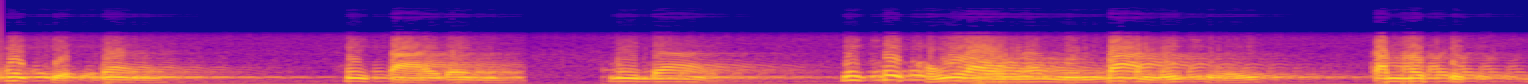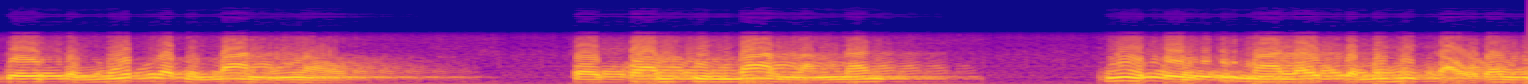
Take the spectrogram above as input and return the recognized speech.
ให้เจ็บได้ให้ตายได้ไหมไม่ได้ ไม่ใช่ของเรานะเหมือนบ้านเฉยๆกรรมสิทธิ์โดยสมมุติว่าเป็นบ้านของเรา แต่ความจริงบ้านหลังนั้น เมื่อตื่นขึ้นมาแล้วจะไม่ให้เก่าได้ไหม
